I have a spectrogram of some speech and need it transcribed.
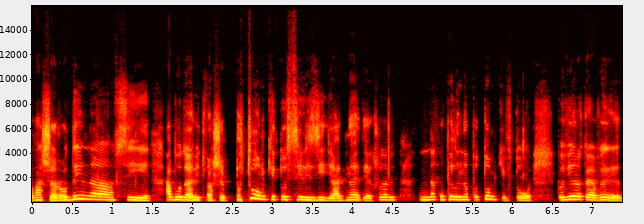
ваша родина, всі, або навіть ваші потомки то сілі з'їдять. Знаєте, якщо навіть накупили на потомків, то повірте, ви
